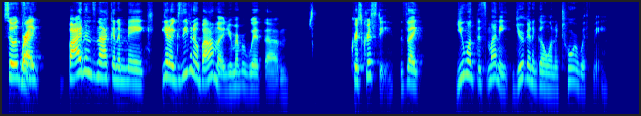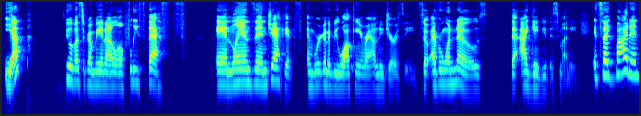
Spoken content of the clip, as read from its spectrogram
So it's right. like Biden's not going to make, you know, because even Obama, you remember with um, Chris Christie, it's like, you want this money, you're going to go on a tour with me. Yep. Two of us are going to be in our little fleece vests and Lands' End jackets, and we're going to be walking around New Jersey. So everyone knows that I gave you this money. It's like Biden,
